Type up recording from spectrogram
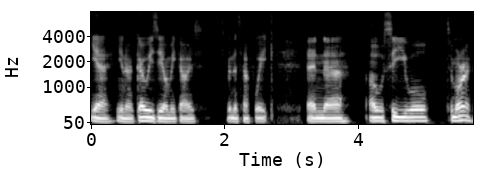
yeah you know go easy on me guys it's been a tough week and uh, I will see you all tomorrow.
